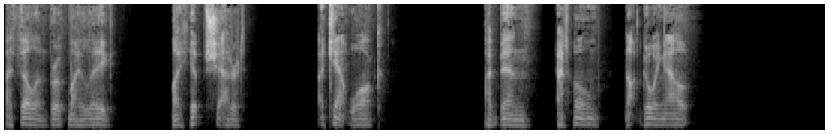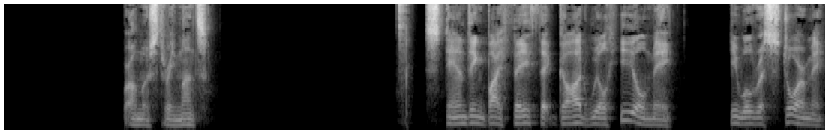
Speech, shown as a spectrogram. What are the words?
I fell and broke my leg. My hip shattered. I can't walk. I've been at home, not going out. For almost three months. Standing by faith that God will heal me, He will restore me.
